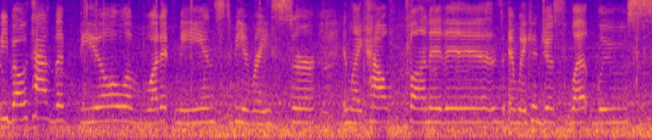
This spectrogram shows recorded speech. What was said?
we both have the feel of what it means to be a racer and like how fun it is and we can just let loose.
